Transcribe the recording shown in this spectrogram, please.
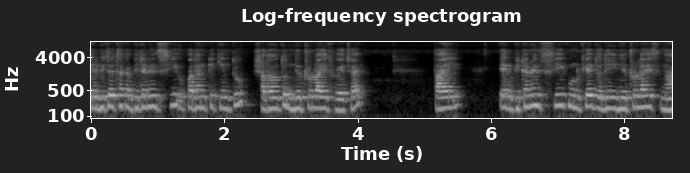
এর ভিতরে থাকা ভিটামিন সি উপাদানটি কিন্তু সাধারণত নিউট্রালাইজ হয়ে যায়। তাই এর ভিটামিন সি গুণকে যদি নিউট্রালাইজ না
